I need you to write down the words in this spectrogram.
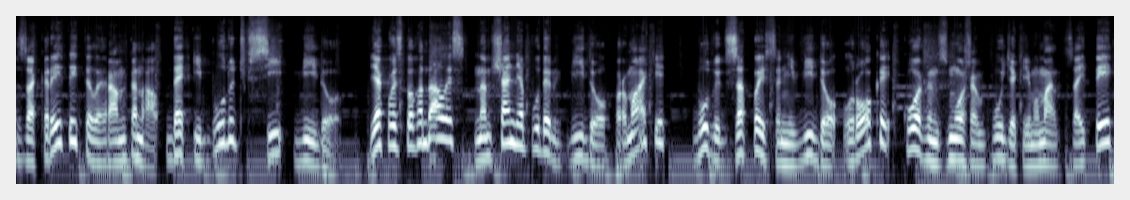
закритий телеграм-канал, де і будуть всі відео. Як ви здогадались, навчання буде в відеоформаті, будуть записані відеоуроки, кожен зможе в будь-який момент зайти,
